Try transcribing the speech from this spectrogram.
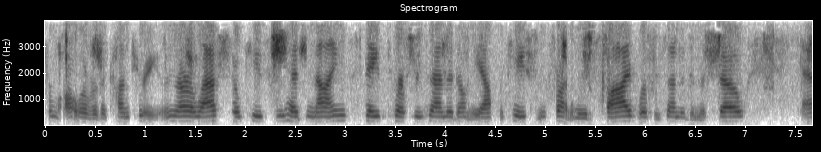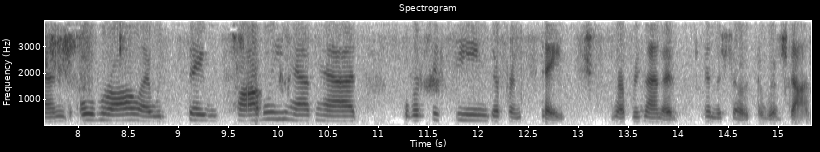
from all over the country. In our last showcase, we had nine states represented on the application front, we had five represented in the show. And overall, I would say we probably have had over 15 different states represented in the shows that we've done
